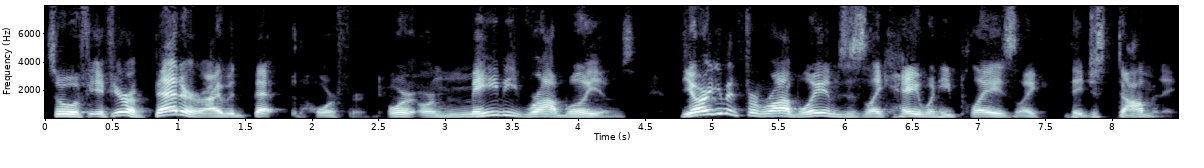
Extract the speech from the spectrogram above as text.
So if, if you're a better, I would bet with Horford or or maybe Rob Williams. The argument for Rob Williams is like, hey, when he plays, like they just dominate.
